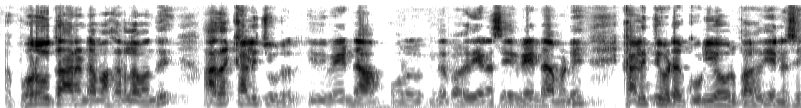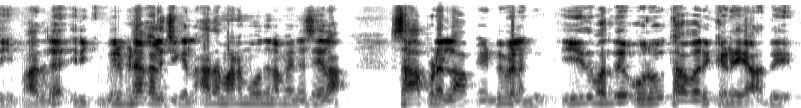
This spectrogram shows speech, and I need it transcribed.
புறவு தாரண்ட மகரில் வந்து அதை கழிச்சு விடுறது. இது வேண்டாம் ஒரு இந்த பகுதி என்ன செய்ய வேண்டாம் என்று கழித்து விடக்கூடிய ஒரு பகுதி என்ன செய்யும்? அதில் இருக்கும். விரும்பினா கழிச்சுக்கலாம். அதை மனம் வந்து நம்ம என்ன செய்யலாம்? சாப்பிடலாம் என்று விளங்குது. இது வந்து ஒரு தவறு கிடையாது.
